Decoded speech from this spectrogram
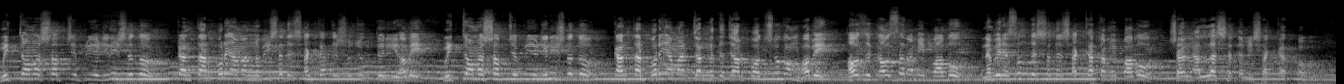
মৃত্যু আমার সবচেয়ে প্রিয় জিনিস হতো। কারণ তারপরে আমার নবীর সাথে সাক্ষাতের সুযোগ তৈরি হবে। মৃত্যু আমার সবচেয়ে প্রিয় জিনিস হতো। কারণ তারপরে আমার জান্নাতে যাওয়ার পথ সুগম হবে। হাউজে কাউসার আমি পাবো। নবী রাসূলদের সাথে সাক্ষাৎ আমি পাবো। স্বয়ং আল্লাহর সাথে আমি সাক্ষাৎ পাবো।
